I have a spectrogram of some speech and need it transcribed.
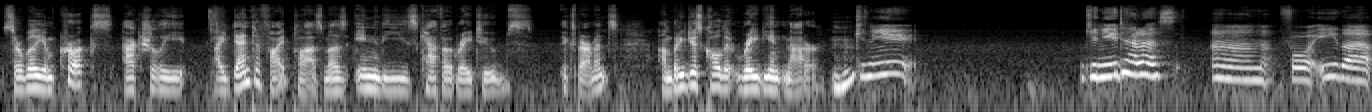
Sir William Crookes actually identified plasmas in these cathode ray tubes experiments, um, but he just called it radiant matter. hmm Can you can you tell us um for either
